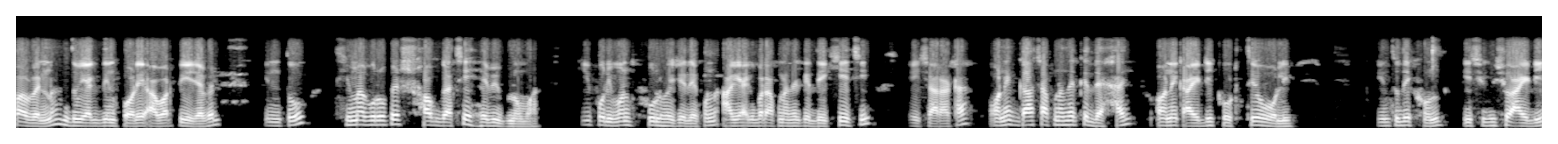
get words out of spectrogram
পাবেন না, দুই একদিন পরে আবার পেয়ে যাবেন। কিন্তু থিমা গ্রুপের সব গাছে হেভি ব্লোমার কি পরিমাণ ফুল হয়েছে দেখুন, আগে একবার আপনাদেরকে দেখিয়েছি এই চারাটা। অনেক গাছ আপনাদেরকে দেখাই, অনেক আইডি করতেও বলি। কিন্তু দেখুন, কিছু কিছু আইডি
